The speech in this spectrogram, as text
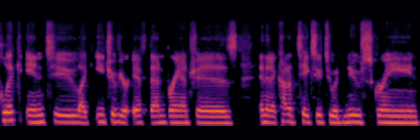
click into like each of your if then branches and then it kind of takes you to a new screen.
